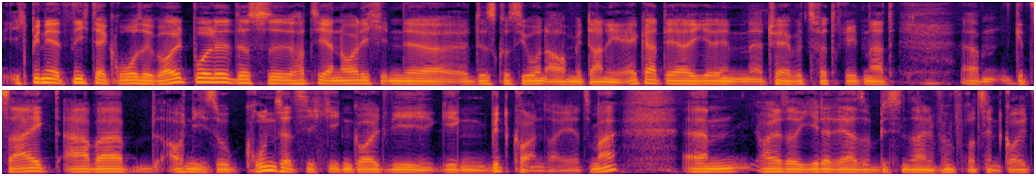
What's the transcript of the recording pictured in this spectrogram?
ich bin jetzt nicht der große Goldbulle, das äh, hat sich ja neulich in der Diskussion auch mit Daniel Eckert, der hier den Chavitz vertreten hat, ähm, gezeigt, aber auch nicht so grundsätzlich gegen Gold wie gegen Bitcoin, sage ich jetzt mal. Ähm, also jeder, der so ein bisschen seine 5% Gold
